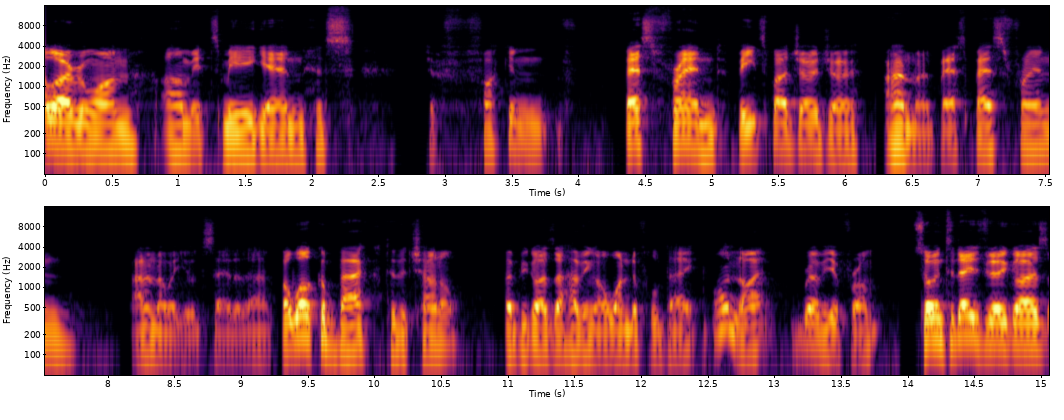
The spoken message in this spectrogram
Hello everyone, um, it's me again. It's your fucking best friend, Beats by Jojo. I don't know, best best friend. I don't know what you would say to that. But welcome back to the channel. Hope you guys are having a wonderful day or night, wherever you're from. So in today's video, guys,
